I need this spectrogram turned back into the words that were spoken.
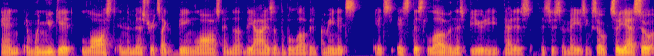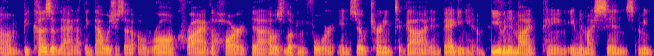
And, and when you get lost in the mystery, it's like being lost in the, the eyes of the beloved. I mean, it's it's it's this love and this beauty that is it's just amazing. So so yeah so um because of that i think that was just a, a, raw cry of the heart that i was looking for. And so turning to god and begging him even in my pain even in my sins i mean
